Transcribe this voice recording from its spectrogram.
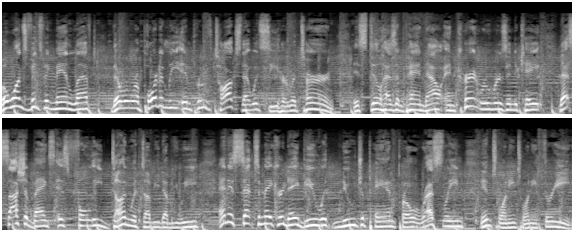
but once Vince McMahon left, there were reportedly improved talks that would see her return. It still hasn't panned out, and current rumors indicate that Sasha Banks is fully done with WWE and is set to make her debut with New Japan Pro Wrestling in 2023.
